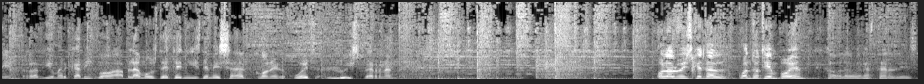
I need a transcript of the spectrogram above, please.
En Radio Marca Vigo hablamos de tenis de mesa con el juez Luis Fernández. Hola Luis, ¿qué tal? ¿Cuánto tiempo, eh? Hola, buenas tardes.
